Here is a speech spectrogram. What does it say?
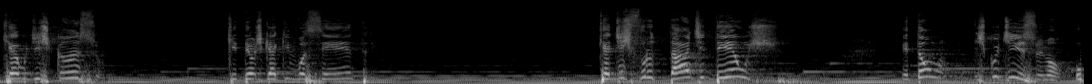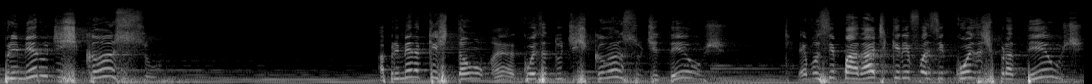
que é o descanso. Que Deus quer que você entre. Quer desfrutar de Deus. Então, escute isso, irmão. O primeiro descanso, a primeira questão, é, coisa do descanso de Deus, é você parar de querer fazer coisas para Deus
